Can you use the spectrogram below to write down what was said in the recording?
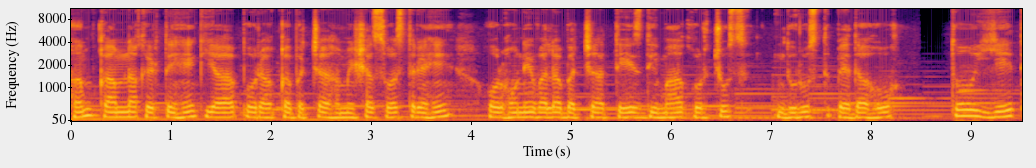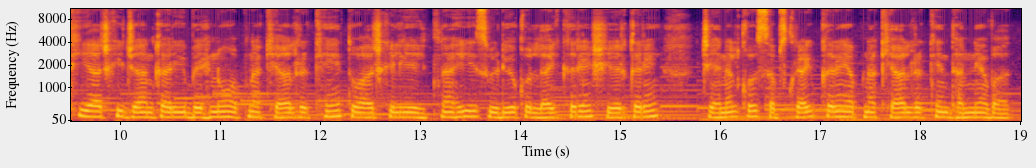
हम कामना करते हैं कि आप और आपका बच्चा हमेशा स्वस्थ रहें और होने वाला बच्चा तेज़ दिमाग और चुस्त, दुरुस्त पैदा हो। तो ये थी आज की जानकारी। बहनों, अपना ख्याल रखें। तो आज के लिए इतना ही। इस वीडियो को लाइक करें, शेयर करें, चैनल को सब्सक्राइब करें, अपना ख्याल रखें। धन्यवाद।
